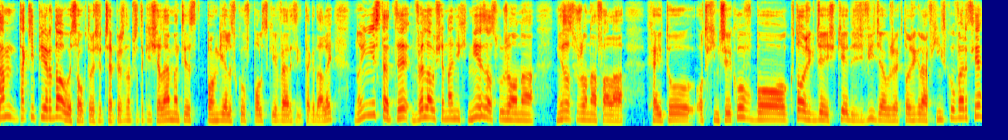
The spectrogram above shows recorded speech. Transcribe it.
Tam takie pierdoły są, które się czepiesz, na przykład jakiś element jest po angielsku w polskiej wersji i tak dalej. No i niestety wylał się na nich niezasłużona, niezasłużona fala hejtu od Chińczyków, bo ktoś gdzieś kiedyś widział, że ktoś gra w chińską wersję,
